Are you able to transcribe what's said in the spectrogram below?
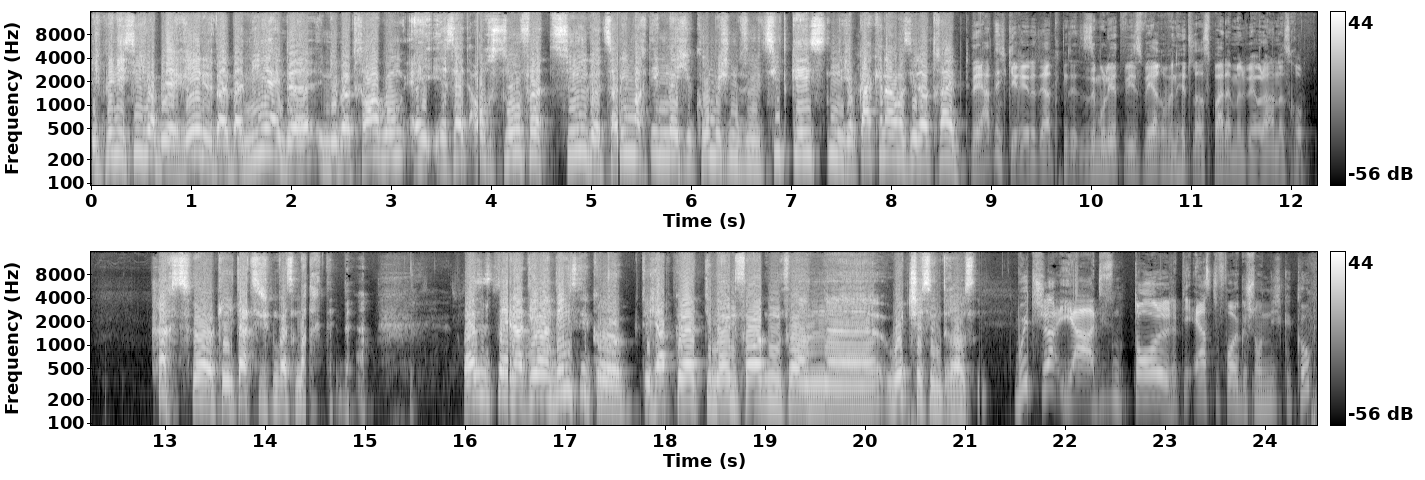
ich bin nicht sicher, ob ihr redet, weil bei mir in der, in der Übertragung, ey, ihr seid auch so verzögert. Salim macht irgendwelche komischen Suizidgesten. Ich habe gar keine Ahnung, was ihr da treibt. Nee, er hat nicht geredet. Er hat simuliert, wie es wäre, wenn Hitler Spider-Man wäre oder andersrum. Ach so, okay, ich dachte schon, was macht er da? Was ist denn? Hat jemand Dings geguckt? Ich habe gehört, die neuen Folgen von äh, Witcher sind draußen. Witcher, ja, die sind toll. Ich habe die erste Folge schon nicht geguckt.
